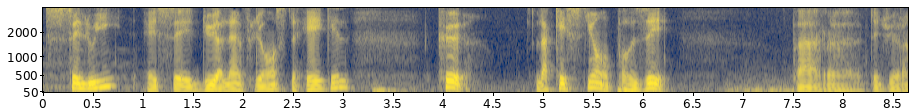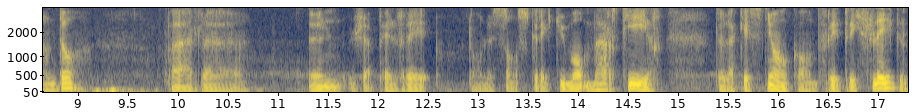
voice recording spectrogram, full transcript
C'est lui, et c'est dû à l'influence de Hegel, que la question posée par euh, De Girando, par euh, un, j'appellerais dans le sens grec du mot, martyr de la question comme Friedrich Schlegel,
